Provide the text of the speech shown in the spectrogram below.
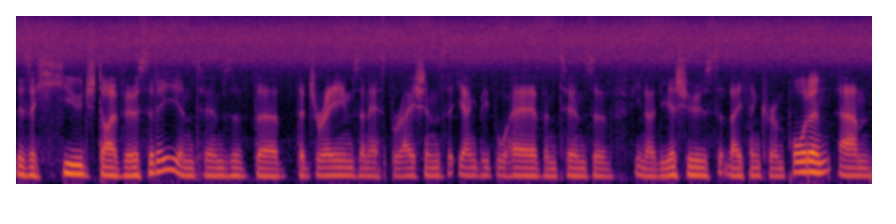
there's a huge diversity in terms of the, the dreams and aspirations that young people have in terms of you know the issues that they think are important. Um,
